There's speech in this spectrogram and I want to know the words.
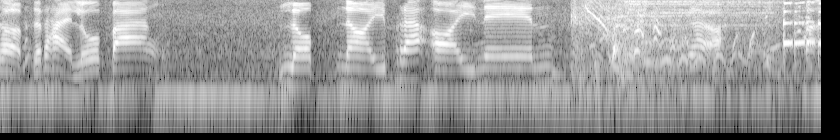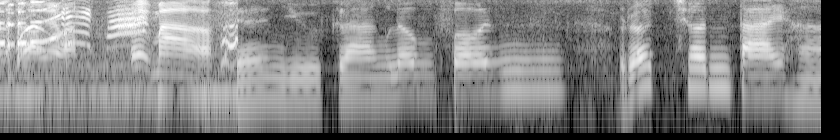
ชอบจะถ่ายรูปบ้างหลบหน่อยพระออยเนนเนี่ยเหรออะไรวะเพลงมาเหรอ เดินอยู่กลางลมฝน รถชนตายหา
